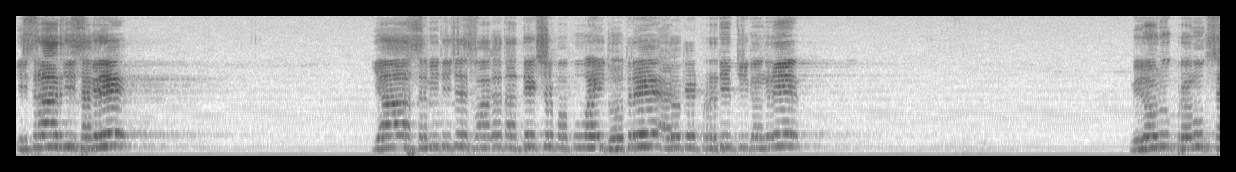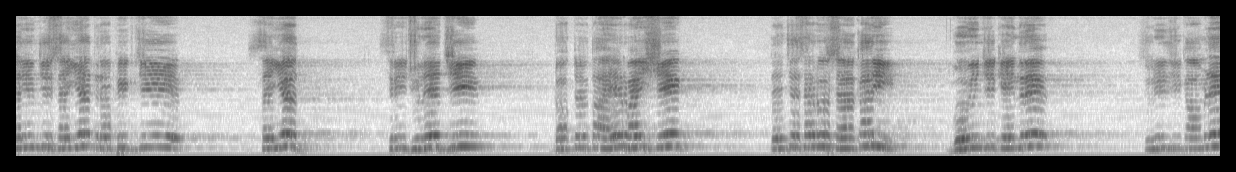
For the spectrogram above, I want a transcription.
इसरारजी सगळे या समितीचे स्वागत अध्यक्ष पप्पूभाई धोत्रे ऍडव्होकेट प्रदीपजी गंगरे. मिरवणूक प्रमुख सलीमजी सय्यद रफिकजी सय्यद श्री जुनेदजी डॉक्टर ताहेरभाई शेख त्यांचे सर्व सहकारी गोविंदजी केंद्रे सुनीलजी कांबळे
